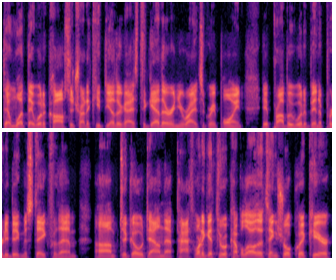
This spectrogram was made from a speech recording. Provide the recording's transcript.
than what they would have cost to try to keep the other guys together. And you're right; it's a great point. It probably would have been a pretty big mistake for them um, to go down that path. I want to get through a couple of other things real quick here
